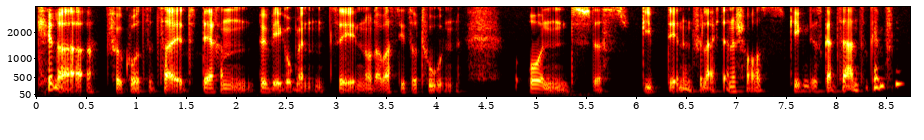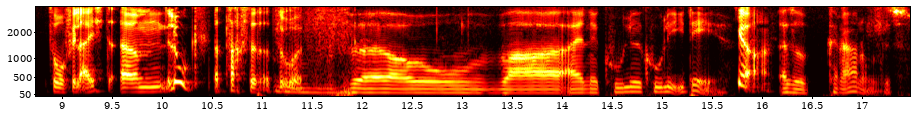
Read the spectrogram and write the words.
Killer für kurze Zeit deren Bewegungen sehen oder was sie so tun. Und das gibt denen vielleicht eine Chance, gegen das Ganze anzukämpfen. So vielleicht. Ähm, Luke, was sagst du dazu? War eine coole, coole Idee. Ja. Also keine Ahnung. ich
